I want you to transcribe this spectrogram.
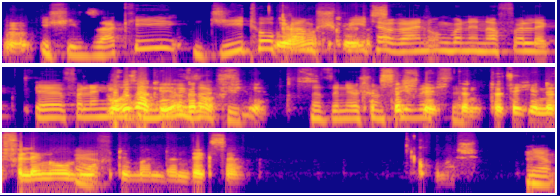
hm. Ishizaki, Jito ja, kam okay, später rein, irgendwann in der Verle äh, Verlängerung. Morisaki, ja, genau, vier. Das sind ja schon tatsächlich, vier dann, tatsächlich in der Verlängerung ja. durfte man dann wechseln. Komisch. Ja,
